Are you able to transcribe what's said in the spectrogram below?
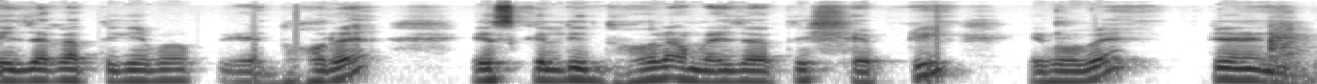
এই জায়গা থেকে এভাবে ধরে স্কেলটি ধরে আমরা এই জায়গাতে শেপটি এভাবে টেনে নিব।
